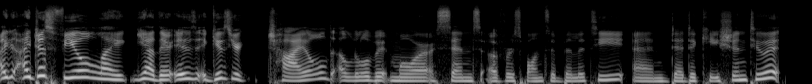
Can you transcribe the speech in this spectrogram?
I, I just feel like yeah, there is. It gives your child a little bit more sense of responsibility and dedication to it.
